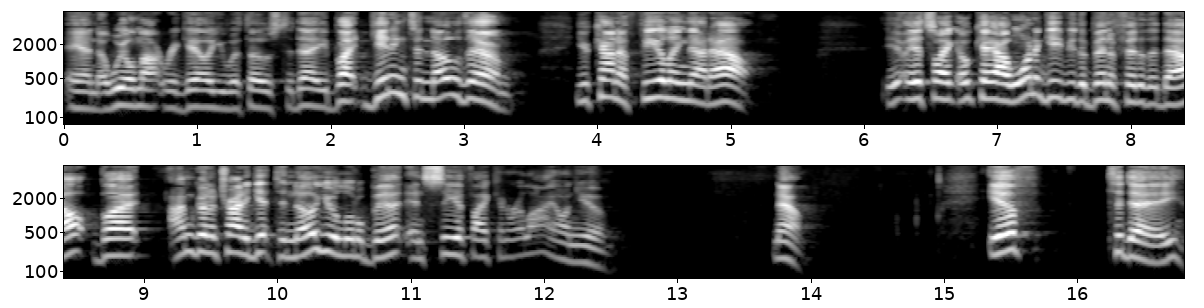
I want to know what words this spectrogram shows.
and uh, we'll not regale you with those today. But getting to know them, you're kind of feeling that out. It's like, okay, I want to give you the benefit of the doubt, but I'm going to try to get to know you a little bit and see if I can rely on you. Now, if today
